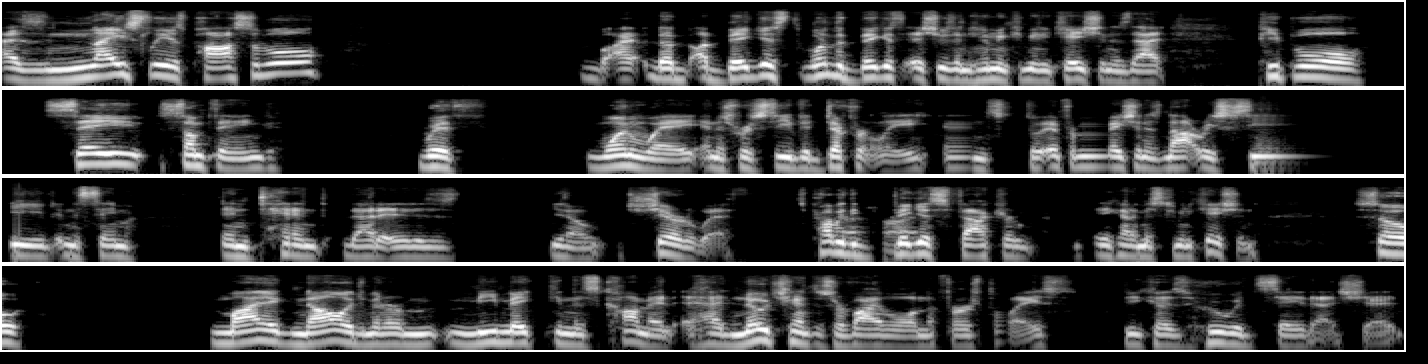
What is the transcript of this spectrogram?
as nicely as possible. The a biggest one of the biggest issues in human communication is that people say something with one way and it's received differently, and so information is not received in the same intent that it is, you know, shared with. It's probably That's the right. biggest factor in any kind of miscommunication. So my acknowledgement or me making this comment had no chance of survival in the first place because who would say that shit?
